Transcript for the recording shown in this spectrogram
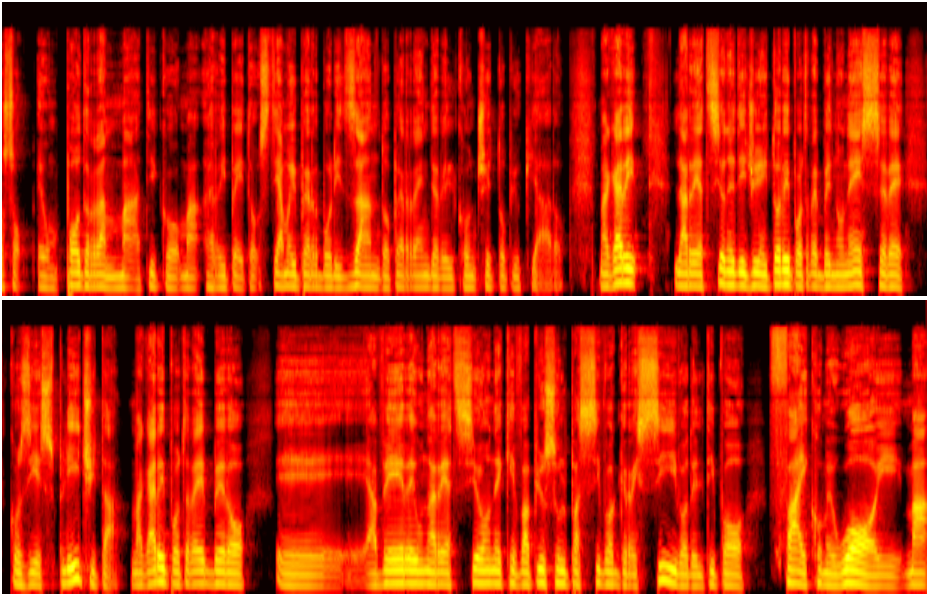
Lo so, è un po' drammatico, ma ripeto, stiamo iperbolizzando per rendere il concetto più chiaro. Magari la reazione dei genitori potrebbe non essere così esplicita, magari potrebbero eh, avere una reazione che va più sul passivo aggressivo, del tipo fai come vuoi, ma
